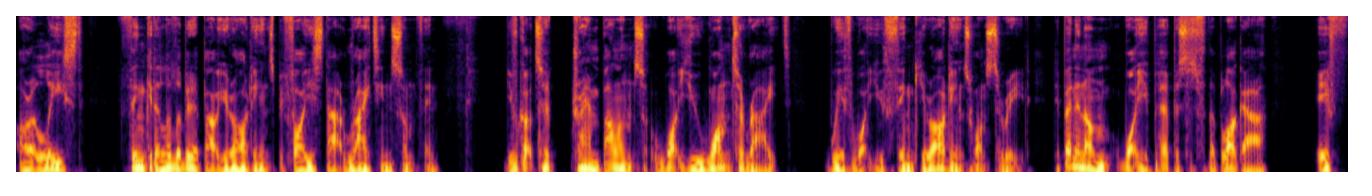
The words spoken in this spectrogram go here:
or at least thinking a little bit about your audience before you start writing something. You've got to try and balance what you want to write with what you think your audience wants to read. Depending on what your purposes for the blog are, if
